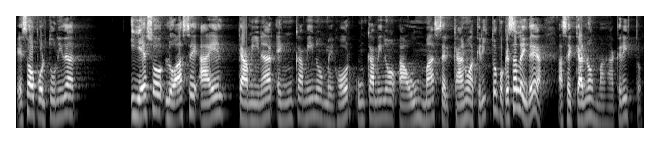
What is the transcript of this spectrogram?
esa oportunidad, Y eso lo hace a él caminar en un camino mejor, un camino aún más cercano a Cristo, porque esa es la idea, acercarnos más a Cristo.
